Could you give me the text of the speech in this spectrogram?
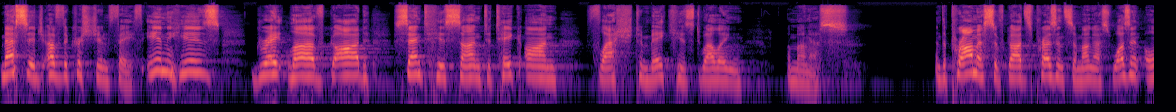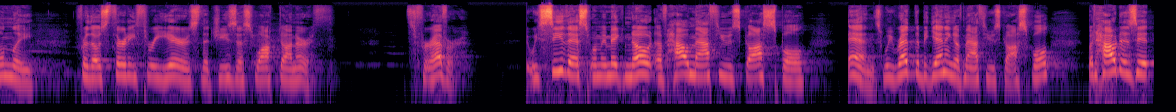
message of the Christian faith. In his great love, God sent his Son to take on flesh, to make his dwelling among us. And the promise of God's presence among us wasn't only for those 33 years that Jesus walked on earth, it's forever. We see this when we make note of how Matthew's gospel ends. We read the beginning of Matthew's gospel, but how does it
